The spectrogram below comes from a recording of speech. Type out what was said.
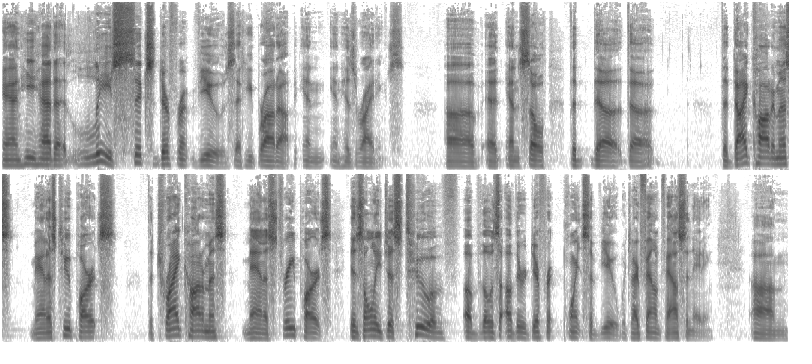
And he had at least six different views that he brought up in, in his writings. Uh, and, and, so the, the, the, the dichotomous, man is two parts. The trichotomous, man is three parts, is only just two of, of those other different points of view, which I found fascinating. Um,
